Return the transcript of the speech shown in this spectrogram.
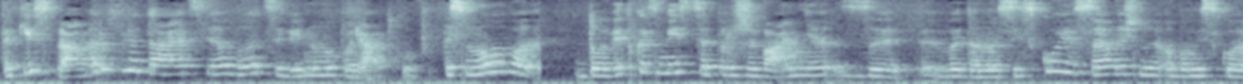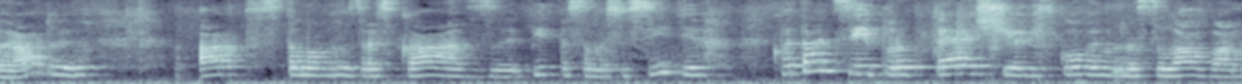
Такі справи розглядаються в цивільному порядку. Письмова довідка з місця проживання з видана сільською, селищною або міською радою, акт встановленого зразка з підписами сусідів, квитанції про те, що військовий насилав вам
